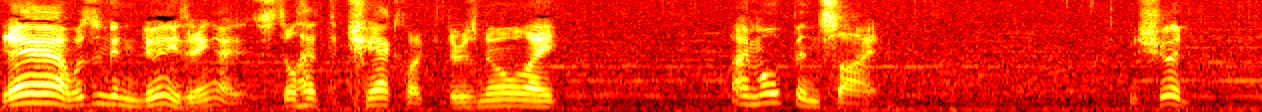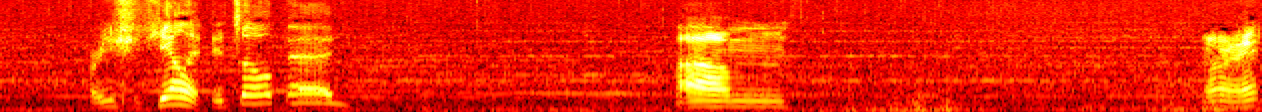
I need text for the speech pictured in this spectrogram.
Yeah, I wasn't gonna do anything. I still had to check. Like, there's no like, I'm open sign. You should, or you should yell it. It's open. Um. All right.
